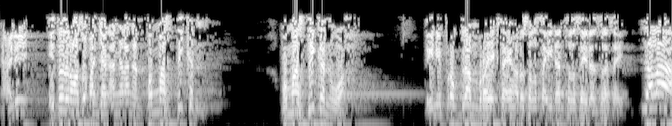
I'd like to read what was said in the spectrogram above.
Nah ini itu termasuk panjang angan-angan, memastikan memastikan wah ini program proyek saya harus selesai dan selesai dan selesai. Salah.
